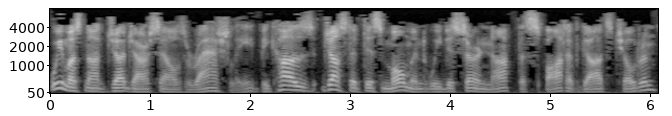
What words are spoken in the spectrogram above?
we must not judge ourselves rashly, because just at this moment we discern not the spot of God's children.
